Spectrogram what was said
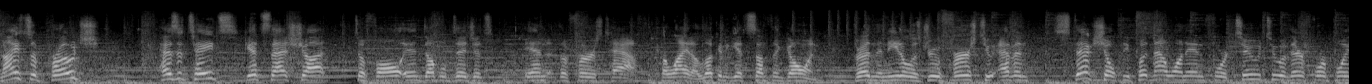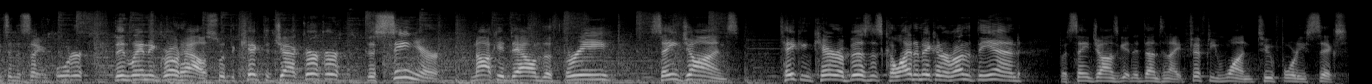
Nice approach. Hesitates, gets that shot to fall in double digits in the first half. Kalida looking to get something going. Threading the needle is Drew first to Evan Stechschulte, putting that one in for two, two of their four points in the second quarter. Then Landon Grothaus with the kick to Jack Gerker, the senior knocking down the three. St. John's taking care of business. Kalida making a run at the end, but St. John's getting it done tonight, 51 246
